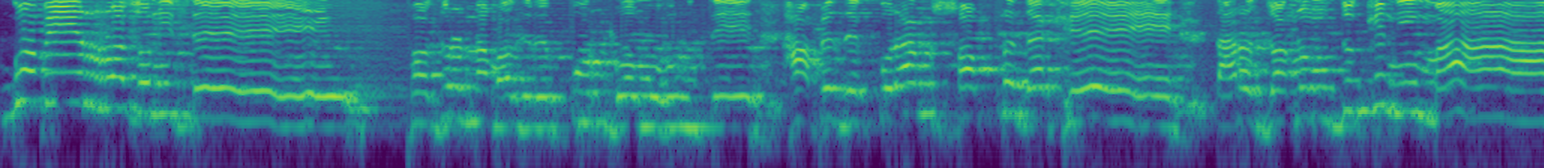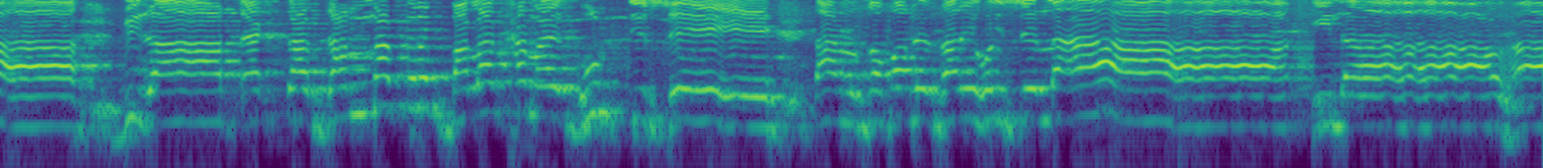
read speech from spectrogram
গভীর রজনীতে ফজর নামাজের পূর্ব মুহূর্তে হাফেজে কোরআন স্বপ্ন দেখে তার জনম দুঃখিনী মা বিরাট একটা জান্নাতের বালাখানায় ঘুরতেছে। তার জবানে জারি ইলাহা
